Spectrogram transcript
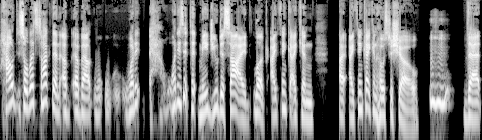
How? So let's talk then ab- about what it what is it that made you decide? Look, I think I can. I, I think I can host a show. Mm-hmm. That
